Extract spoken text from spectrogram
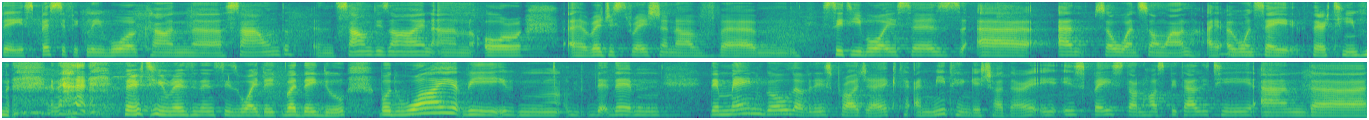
they specifically work on uh, sound and sound design and or uh, registration of um, city voices uh, and so on, so on. I, I won't say 13, 13 residencies, what they, what they do, but why we, um, the, the the main goal of this project and meeting each other is based on hospitality and uh,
